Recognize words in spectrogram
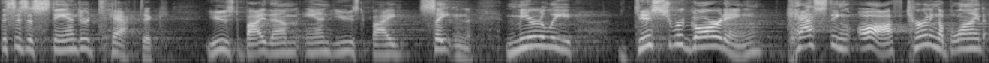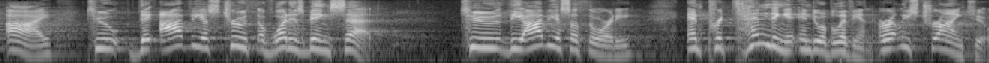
This is a standard tactic used by them and used by Satan, merely disregarding, casting off, turning a blind eye to the obvious truth of what is being said, to the obvious authority, and pretending it into oblivion, or at least trying to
